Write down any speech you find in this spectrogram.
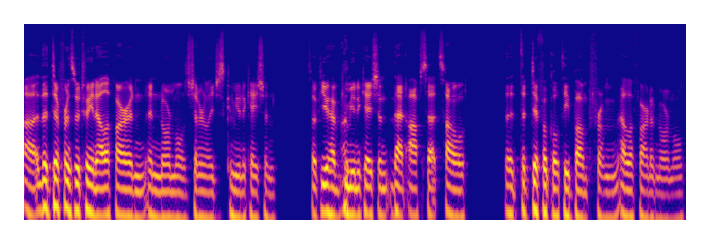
uh the difference between lfr and, and normal is generally just communication. So if you have communication that offsets how the the difficulty bump from LFR to normal.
